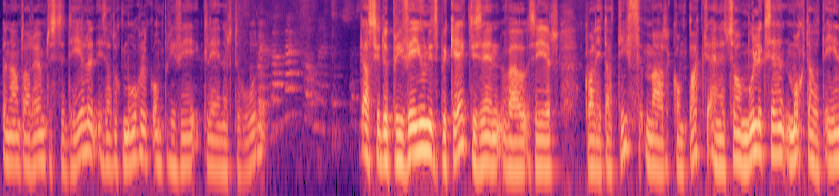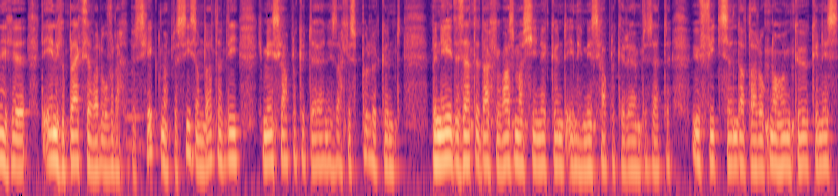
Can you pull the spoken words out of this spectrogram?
een aantal ruimtes te delen, is dat ook mogelijk om privé kleiner te wonen. Als je de privé-units bekijkt, die zijn wel zeer kwalitatief, maar compact. En het zou moeilijk zijn, mocht dat het enige, de enige plek zijn waarover dat je beschikt. Maar precies omdat er die gemeenschappelijke tuin is, dat je spullen kunt beneden zetten, dat je wasmachine kunt in de gemeenschappelijke ruimte zetten, je fietsen, dat daar ook nog een keuken is.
